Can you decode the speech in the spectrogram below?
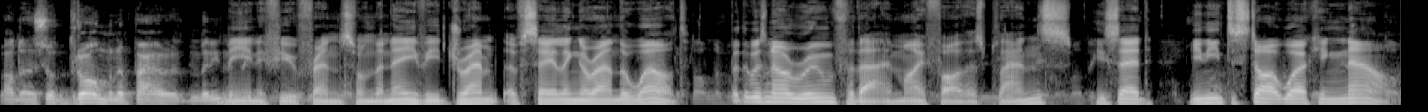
Me and a few friends from the Navy dreamt of sailing around the world, but there was no room for that in my father's plans. He said, You need to start working now,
